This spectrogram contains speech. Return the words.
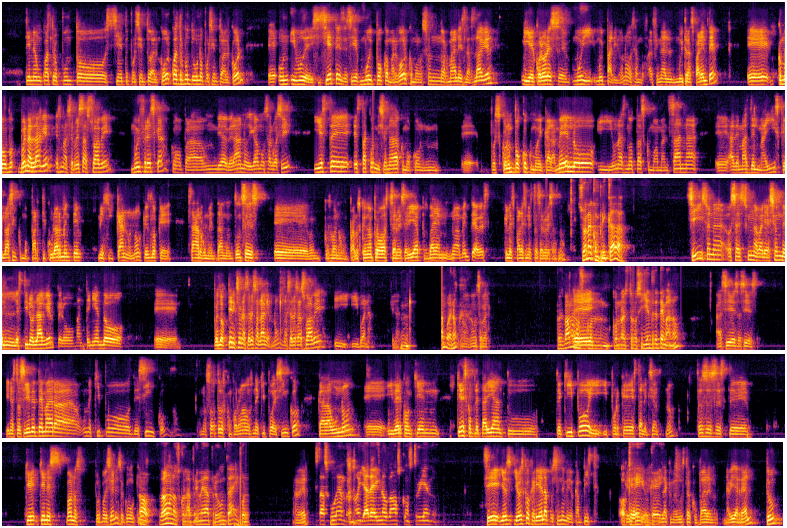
tiene un 4.7% de alcohol, 4.1% de alcohol, eh, un IBU de 17, es decir, muy poco amargor, como son normales las lager, y el color es eh, muy, muy pálido, ¿no? O sea, al final muy transparente. Eh, como buena lager, es una cerveza suave, muy fresca, como para un día de verano, digamos, algo así. Y este está condicionada como con, eh, pues con un poco como de caramelo y unas notas como a manzana, además del maíz, que lo hacen como particularmente mexicano, ¿no? Que es lo que están argumentando. Entonces, eh, pues bueno, para los que no han probado esta cervecería, pues vayan nuevamente a ver qué les parecen estas cervezas, ¿no? Suena complicada. Sí, suena, o sea, es una variación del estilo lager, pero manteniendo, eh, pues lo que tiene que ser una cerveza lager, ¿no? Una cerveza suave y, buena. Mm. Bueno. Vamos a ver. Pues vámonos eh, con, con nuestro siguiente tema, ¿no? Así es, así es. Y nuestro siguiente tema era un equipo de cinco, ¿no? Nosotros conformamos un equipo de cinco, cada uno, eh, y ver con quién, quiénes completarían tu, equipo y, por qué esta elección, ¿no? Entonces, este, ¿quiénes, vámonos, por posiciones o cómo? No, vámonos con la primera pregunta. A ver. Estás jugando, ¿no? Ya de ahí nos vamos construyendo. Sí, yo, yo escogería la posición de mediocampista. Ok, ok. Es la que me gusta ocupar en la vida real. ¿Tú?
